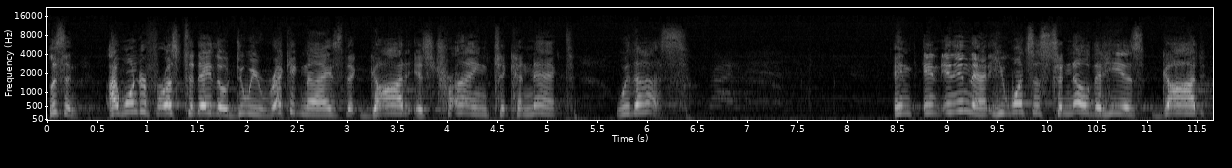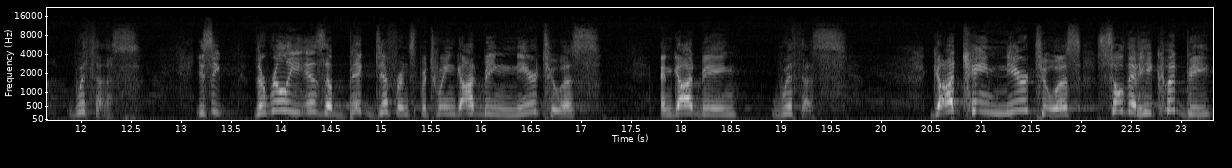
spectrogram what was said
Listen, I wonder for us today, though, do we recognize that God is trying to connect with us? And, and, and, in that, He wants us to know that He is God with us. You see, there really is a big difference between God being near to us and God being with us. God came near to us so that he could be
